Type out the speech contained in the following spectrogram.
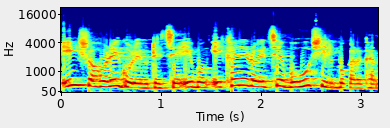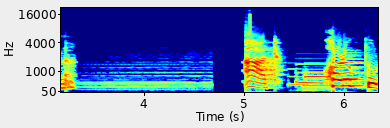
এই শহরে গড়ে উঠেছে এবং এখানে রয়েছে বহু শিল্প কারখানা আট, খড়গপুর।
